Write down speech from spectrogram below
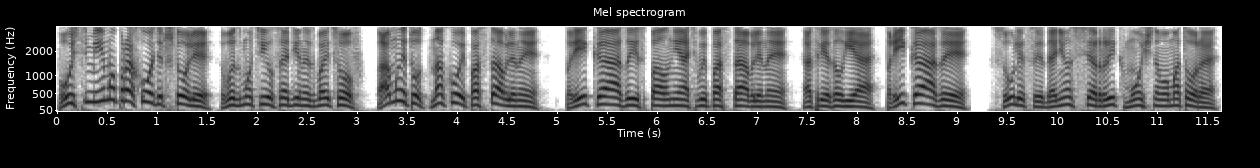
«Пусть мимо проходит, что ли?» – возмутился один из бойцов. «А мы тут на кой поставлены?» «Приказы исполнять вы поставлены», – отрезал я. «Приказы! С улицы донесся рык мощного мотора.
